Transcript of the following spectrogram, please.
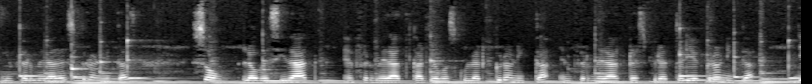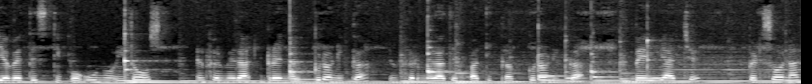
y enfermedades crónicas son la obesidad, enfermedad cardiovascular crónica, enfermedad respiratoria crónica, diabetes tipo 1 y 2, enfermedad renal crónica, enfermedad hepática crónica, VIH, personas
